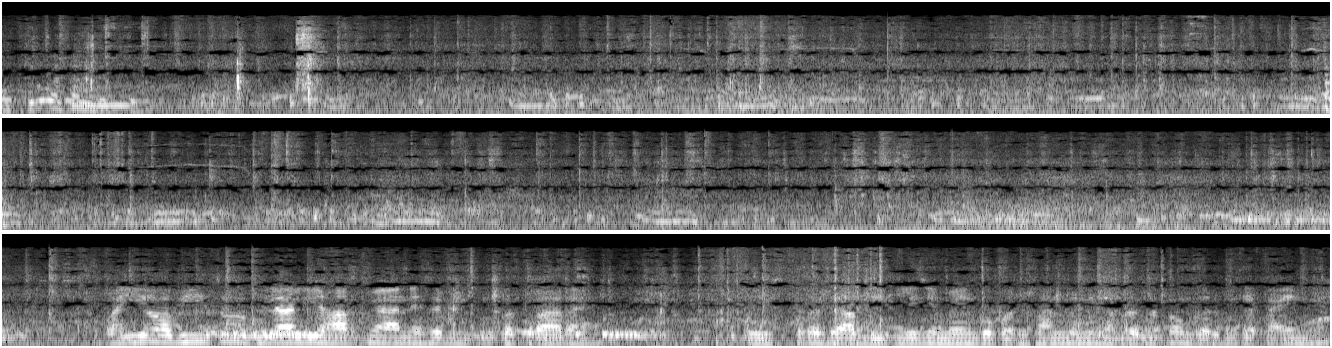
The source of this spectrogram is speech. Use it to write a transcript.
उतरूँगा देखो अभी तो फ़िलहाल ये हाथ में आने से बिल्कुल कतरा रहे हैं। तो इस तरह से आप देख लीजिए मैं इनको परेशान भी नहीं करना चाहता हूँ गर्मी का टाइम है।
